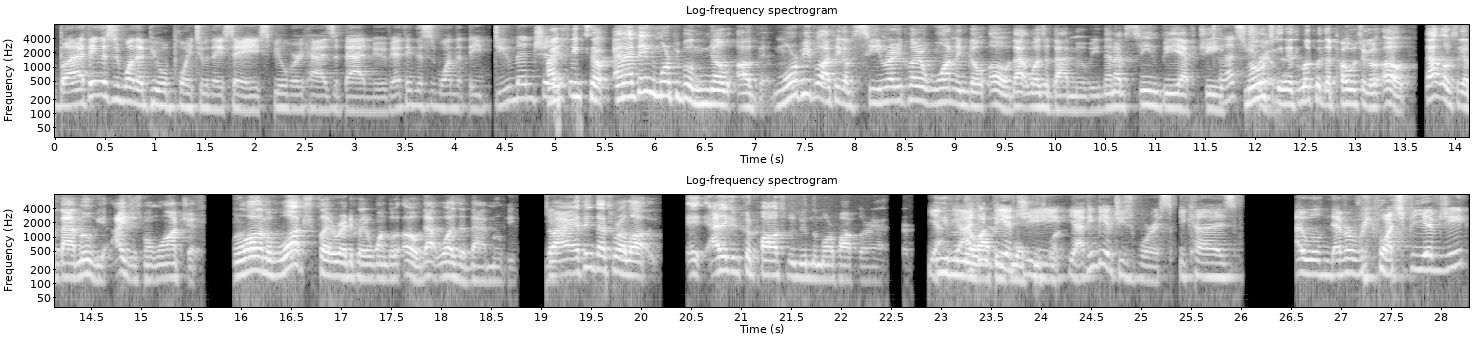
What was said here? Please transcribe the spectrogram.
But I think this is one that people point to when they say Spielberg has a bad movie. I think this is one that they do mention. I think so, and I think more people know of it. More people, I think, have seen Ready Player One and go, "Oh, that was a bad movie." Then I've seen BFG. Well, that's Most true. look at the poster, and go, "Oh, that looks like a bad movie. I just won't watch it." When a lot of them have watched Player Ready Player One, go, "Oh, that was a bad movie." So Yeah. I I think that's where a lot. It, I think it could possibly be the more popular answer. Yeah, yeah, I think BFG 's BFG. Yeah, I think BFG's worse because I will never rewatch BFG,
